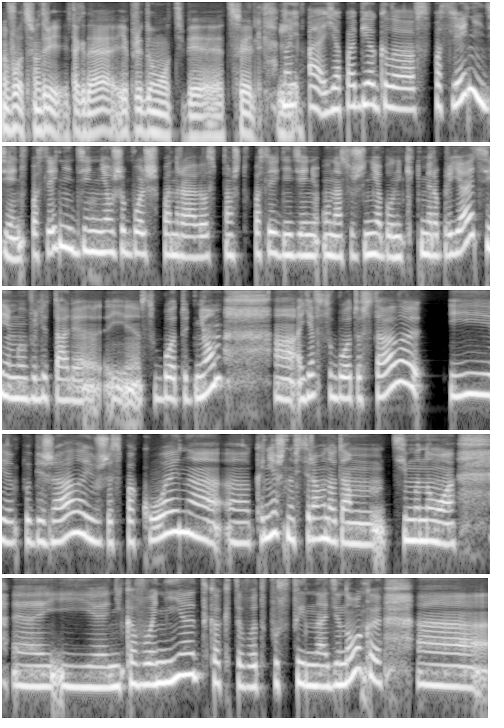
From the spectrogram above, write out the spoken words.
Ну вот, смотри, тогда я придумал тебе цель. Но, и... А, я побегала в последний день. В последний день мне уже больше понравилось, потому что в последний день у нас уже не было никаких мероприятий, мы вылетали в субботу днем, а, а я в субботу встала, и побежала, и уже спокойно. А, конечно, все равно там темно, э, и никого нет, как-то вот пустынно, одиноко, а,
